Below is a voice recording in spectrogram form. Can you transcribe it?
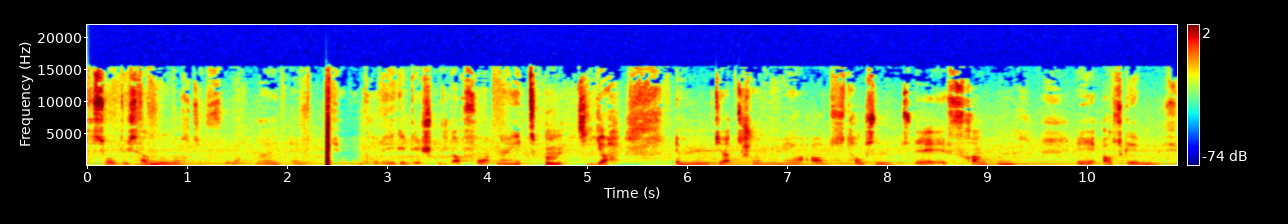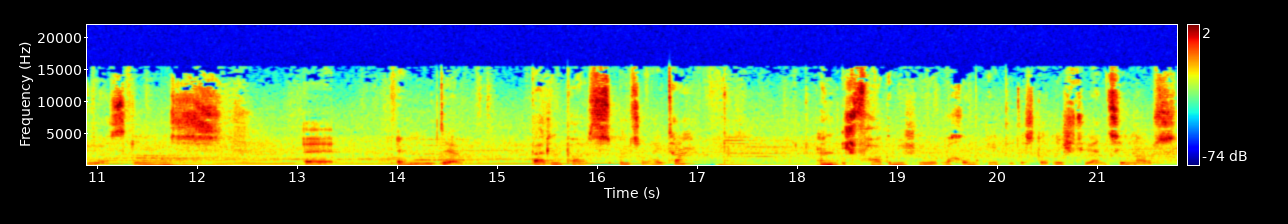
das wollte ich sagen nur noch zu Fortnite. Ähm, ich habe einen Kollege, der spielt auch Fortnite und ja, ähm, der hat schon mehr als 1000 äh, Franken äh, ausgeben für Skins, äh, ähm, der Battle Pass und so weiter. Und ich frage mich nur, warum gibt ihr das Geld nicht für einen Sinn aus?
